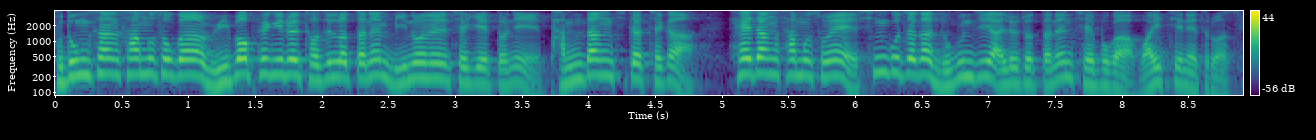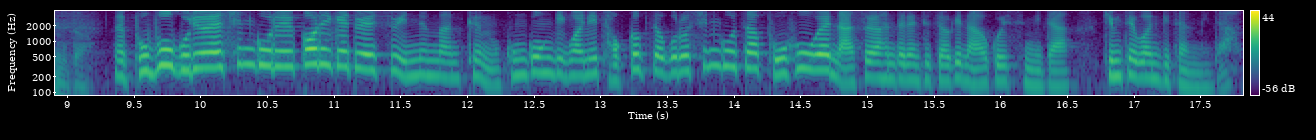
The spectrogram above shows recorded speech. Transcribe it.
부동산 사무소가 위법 행위를 저질렀다는 민원을 제기했더니 담당 지자체가 해당 사무소에 신고자가 누군지 알려줬다는 제보가 YTN에 들어왔습니다. 네, 보복 우려의 신고를 꺼리게 될 수 있는 만큼 공공기관이 적극적으로 신고자 보호에 나서야 한다는 지적이 나오고 있습니다. 김태원 기자입니다.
